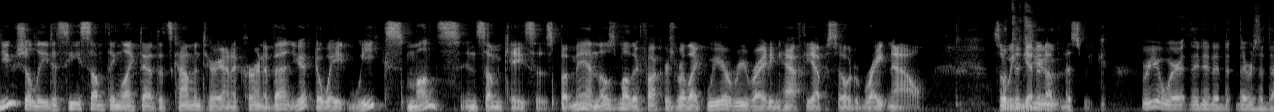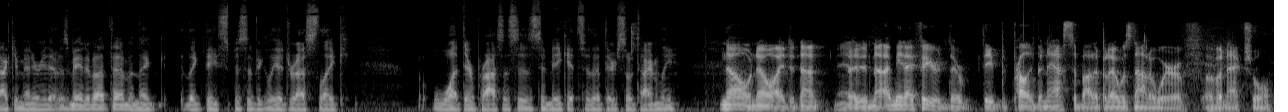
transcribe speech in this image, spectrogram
usually to see something like that that's commentary on a current event, you have to wait weeks, months in some cases. But man, those motherfuckers were like, we are rewriting half the episode right now, so well, we can get you, it up this week. Were you aware they did a there was a documentary that was made about them, and they like they specifically addressed like what their process is to make it so that they're so timely. No, no, I did not. Yeah. I did not. I mean, I figured they they've probably been asked about it, but I was not aware of, of an actual.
